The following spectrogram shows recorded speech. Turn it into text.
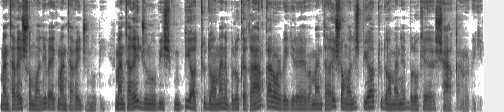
منطقه شمالی و یک منطقه جنوبی. منطقه جنوبیش بیاد تو دامن بلوک غرب قرار بگیره و منطقه شمالیش بیاد تو دامن بلوک شرق قرار بگیره.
